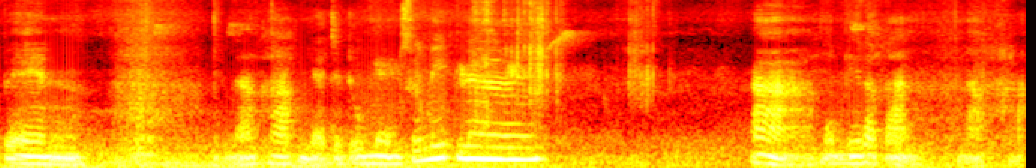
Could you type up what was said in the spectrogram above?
เป็นนะคะเดี๋ยวจะดูมุมสักนิดนึง อ่า มุมนี้แล้วกันนะคะ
